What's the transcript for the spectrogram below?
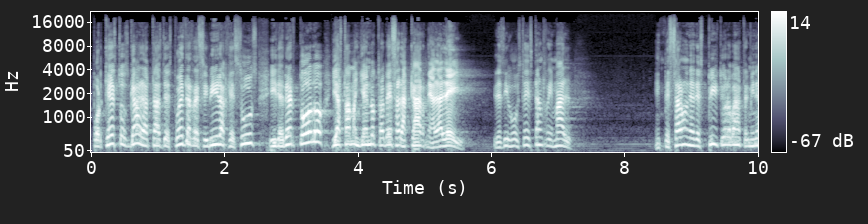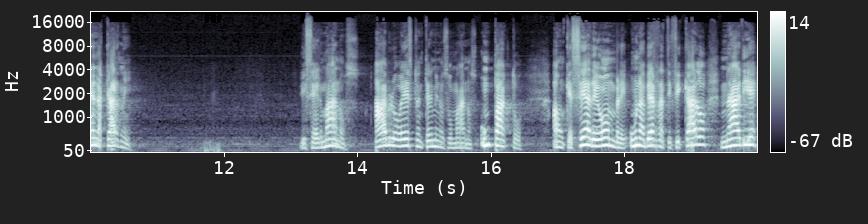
porque estos Gálatas, después de recibir a Jesús y de ver todo, ya estaban yendo otra vez a la carne, a la ley. Y les dijo, ustedes están re mal. Empezaron en el espíritu y ahora van a terminar en la carne. Dice, hermanos, hablo esto en términos humanos. Un pacto, aunque sea de hombre, una vez ratificado, nadie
